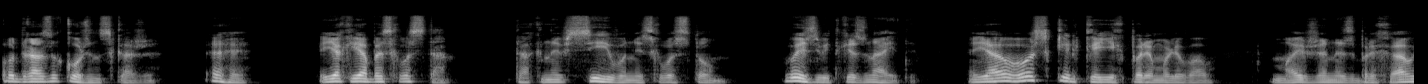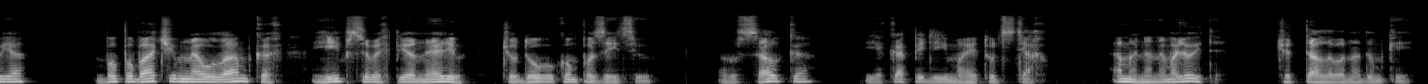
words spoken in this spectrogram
одразу кожен скаже. Еге, як я без хвоста. Так не всі вони з хвостом. Ви звідки знаєте? Я ого скільки їх перемалював. Майже не збрехав я, бо побачив на уламках гіпсових піонерів чудову композицію. Русалка, яка підіймає тут стяг. А мене намалюйте, читала вона думки.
